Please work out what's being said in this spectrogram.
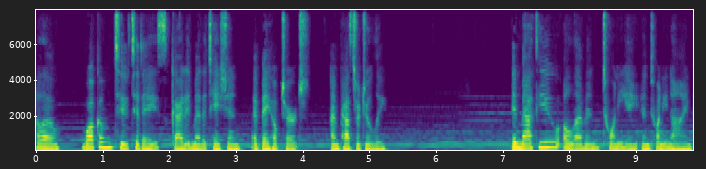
Hello, welcome to today's guided meditation at Bay Hope Church. I'm Pastor Julie. In Matthew 11 28 and 29,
